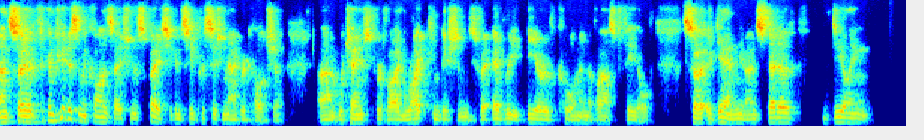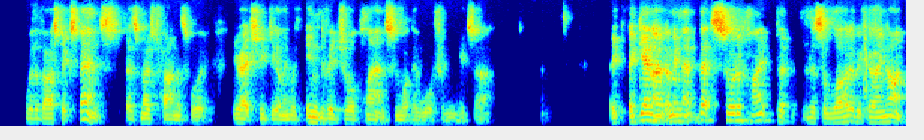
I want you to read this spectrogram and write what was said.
and so for computers in the colonization of space, you can see precision agriculture, um, which aims to provide right conditions for every ear of corn in a vast field. So again, you know, instead of dealing with a vast expanse, as most farmers would, you're actually dealing with individual plants and what their watering needs are. Again, I, I mean, that, that's sort of hype, but there's a lot of it going on.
